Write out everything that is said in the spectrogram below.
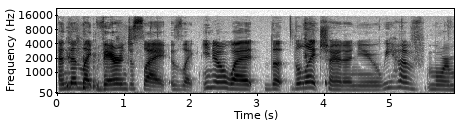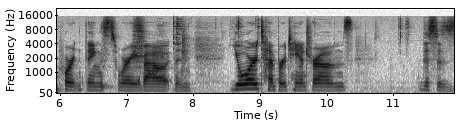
And then like Verin just like is like, "You know what? The the light shine on you. We have more important things to worry about than your temper tantrums. This is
